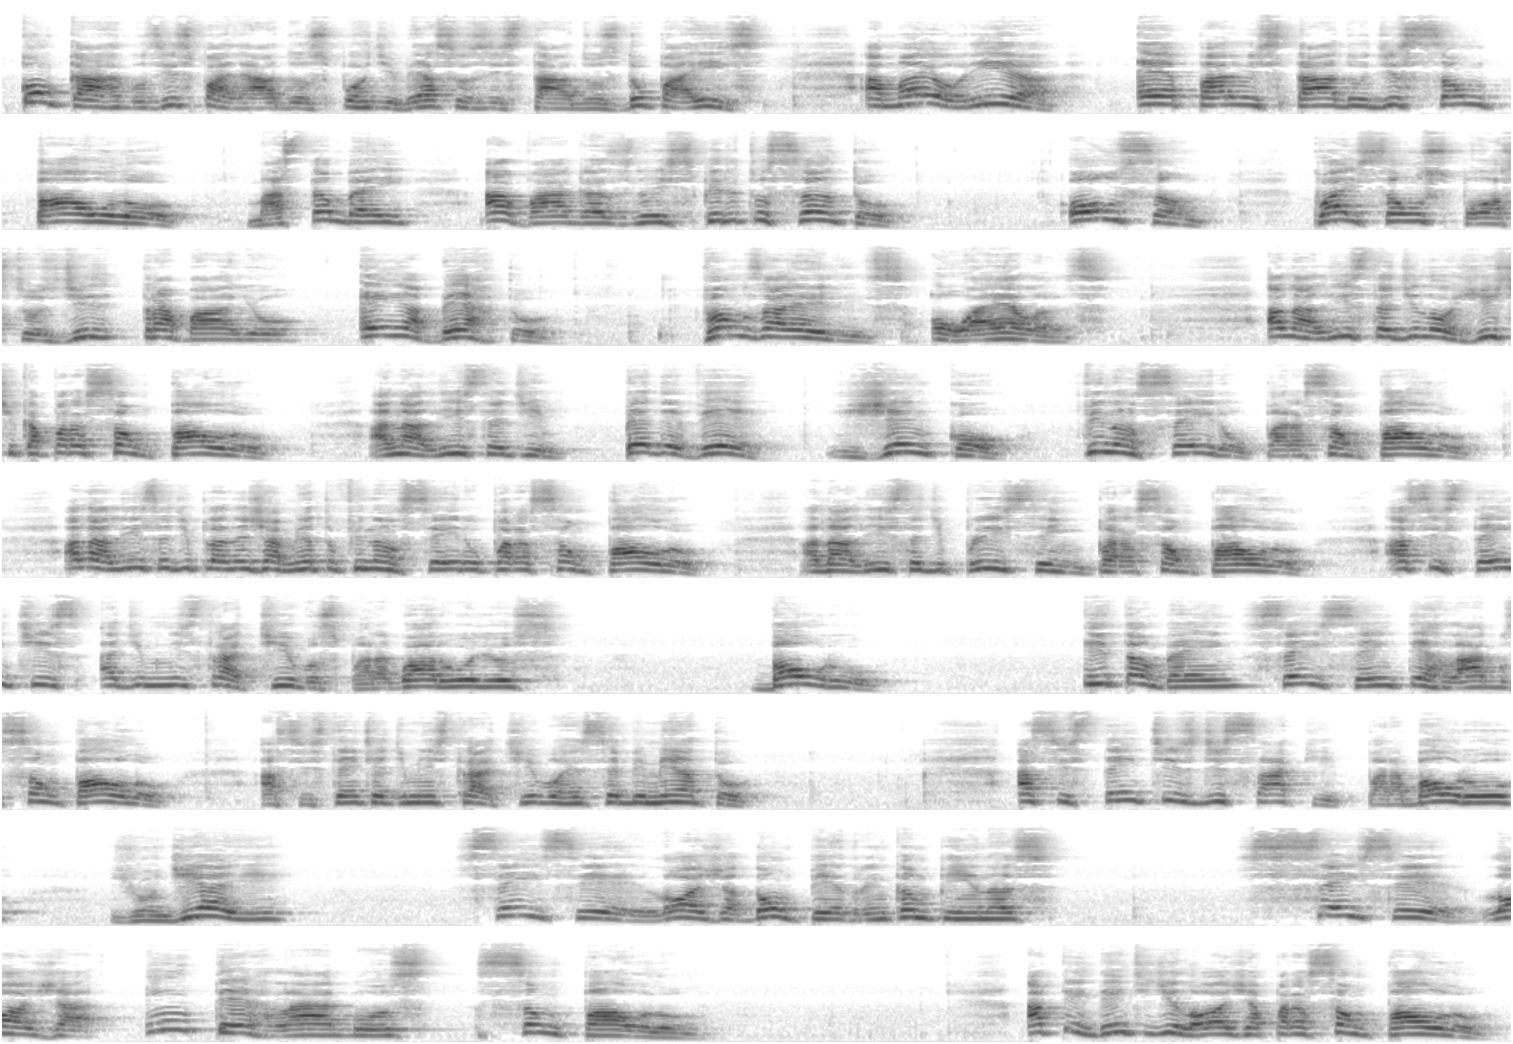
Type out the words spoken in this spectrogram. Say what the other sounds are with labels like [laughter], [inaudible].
Com cargos espalhados por diversos estados do país, a maioria é para o estado de São Paulo, mas também há vagas no Espírito Santo. Ouçam quais são os postos de trabalho em aberto. Vamos a eles ou a elas. Analista de logística para São Paulo, analista de PDV, Genco, financeiro para São Paulo, analista de planejamento financeiro para São Paulo, analista de Pristin para São Paulo, assistentes administrativos para Guarulhos, Bauru e também CIC Interlagos São Paulo, assistente administrativo recebimento, assistentes de saque para Bauru, Jundiaí, CIC Loja Dom Pedro em Campinas, CIC Loja Interlagos São Paulo atendente de loja para São Paulo,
